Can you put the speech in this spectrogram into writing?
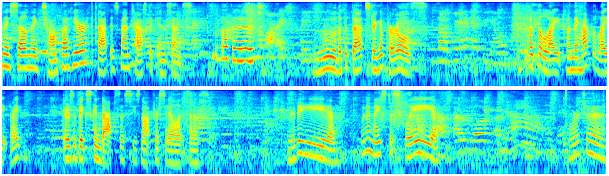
And they sell Nag Champa here. That is fantastic incense. Love it. Ooh, look at that string of pearls. With the light. When they have the light, right? There's a big Scindapsus. He's not for sale, it says. Pretty. What a nice display. Gorgeous.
